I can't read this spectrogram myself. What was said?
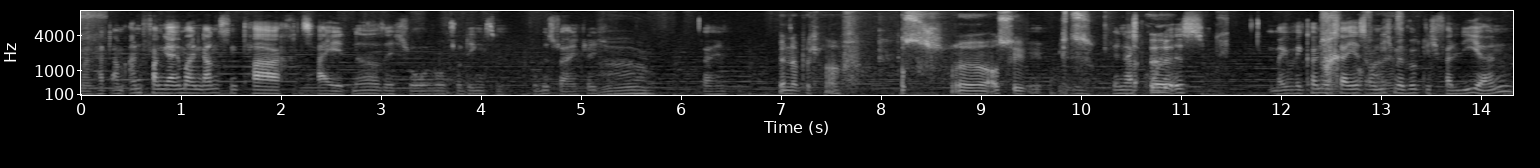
Man hat am Anfang ja immer einen ganzen Tag Zeit, ne, sich so, so zu dingsen. Wo bist du eigentlich? Da hinten. Bin ein bisschen auf. Aus, äh, Aussichts. Denn das Coole Äh. ist, wir wir können uns ja jetzt auch nicht mehr wirklich verlieren,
